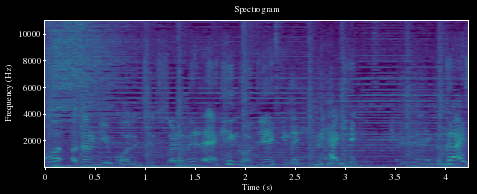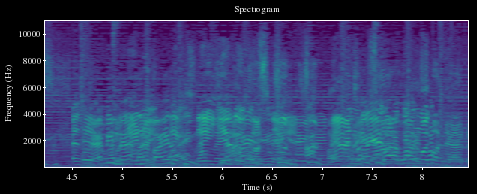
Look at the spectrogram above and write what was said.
over other new colleges sir में रैंकिंग होती है कि नहीं? रैंकिंग गाइस मैं भी मैं मैं बाहर नहीं, ये नहीं हूँ। मैं अनबायस्ड यार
